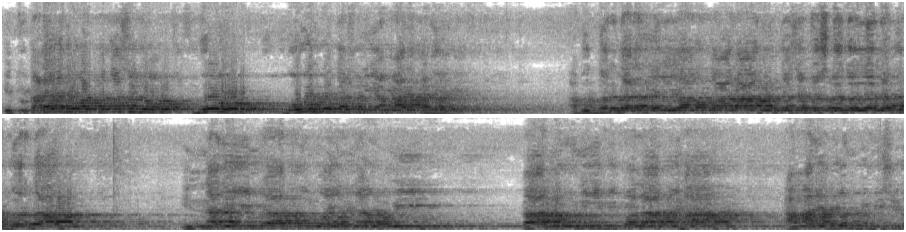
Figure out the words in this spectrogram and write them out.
কিন্তু তাড়াইয়া দেওয়ার কথা ছিল। বউ, বউয়ের কথা শুনিয়া মারে তাড়াইয়া দেয় আবু দরদা রাদিয়াল্লাহু তাআলা আনহুর কাছে প্রশ্ন করলেন আবু দরদা ইন্না লি ইমরাতুন ওয়া ইন্না বিতলাকিহা। আমার একজন বিবি ছিল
